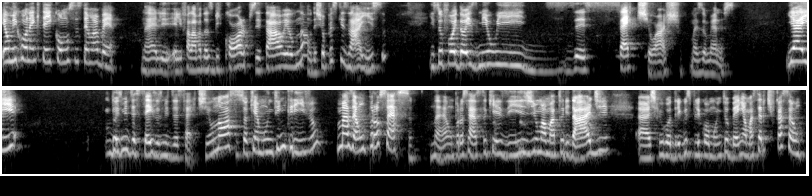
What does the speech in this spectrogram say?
Eu me conectei com o Sistema B. Né? Ele, ele falava das B Corps e tal. Eu, não, deixa eu pesquisar isso. Isso foi 2017, eu acho, mais ou menos. E aí, 2016, 2017, eu, nossa, isso aqui é muito incrível, mas é um processo, né? É um processo que exige uma maturidade. Acho que o Rodrigo explicou muito bem, é uma certificação.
